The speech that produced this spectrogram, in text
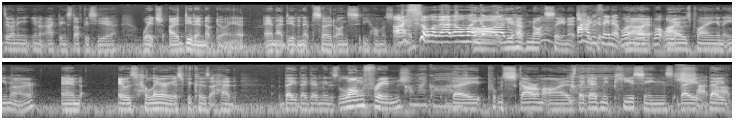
do any, you know, acting stuff this year, which I did end up doing it, and I did an episode on City Homicide. I saw that. Oh my Oh, god. You have not seen it. I haven't because- seen it. What- no, what- what- what- I was playing an emo, and it was hilarious because I had they they gave me this long fringe. Oh my god. They put mascara on my eyes. They gave me piercings. They Shut they up.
